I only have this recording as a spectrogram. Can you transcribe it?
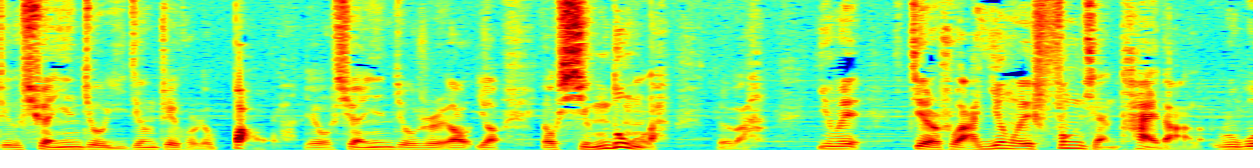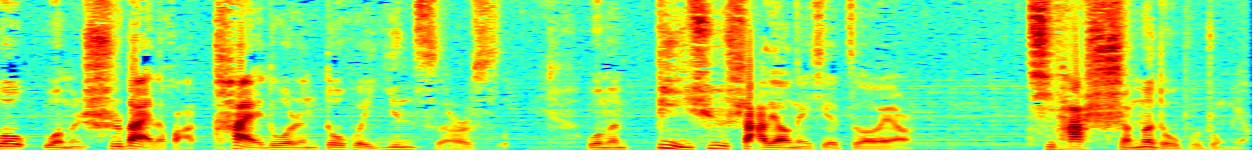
这个炫音就已经这会儿就爆了，这个炫音就是要要要行动了，对吧？因为接着说啊，因为风险太大了，如果我们失败的话，太多人都会因此而死。我们必须杀掉那些泽维尔。其他什么都不重要，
